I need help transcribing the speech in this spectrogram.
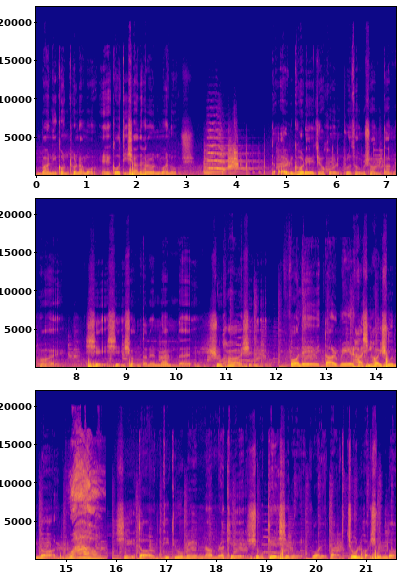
বাণীকণ্ঠ নামক এক অতি সাধারণ মানুষ। তার ঘরে যখন প্রথম সন্তান হয়, সে সেই সন্তানের নাম দেয় সুহাসিনী। ফলে তার মেয়ের হাসি হয় সুন্দর। ওয়াও! সে তার দ্বিতীয় মেয়ের নাম রাখে শোকে সুকেশিনী পরে তার চুল হয় সুন্দর।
